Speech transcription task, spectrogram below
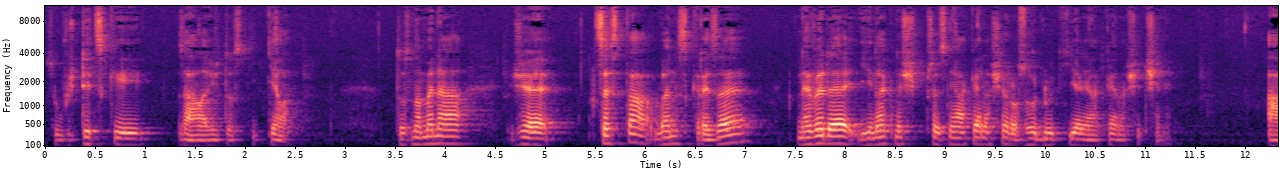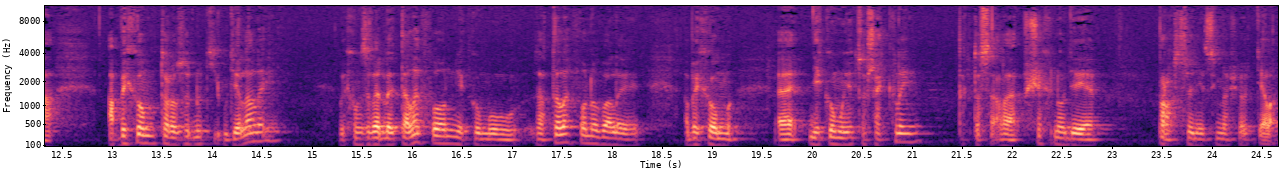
jsou vždycky záležitostí těla. To znamená, že cesta ven z krize nevede jinak než přes nějaké naše rozhodnutí a nějaké naše činy. A abychom to rozhodnutí udělali, abychom zvedli telefon, někomu zatelefonovali, abychom eh, někomu něco řekli, tak to se ale všechno děje prostřednictvím našeho těla.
